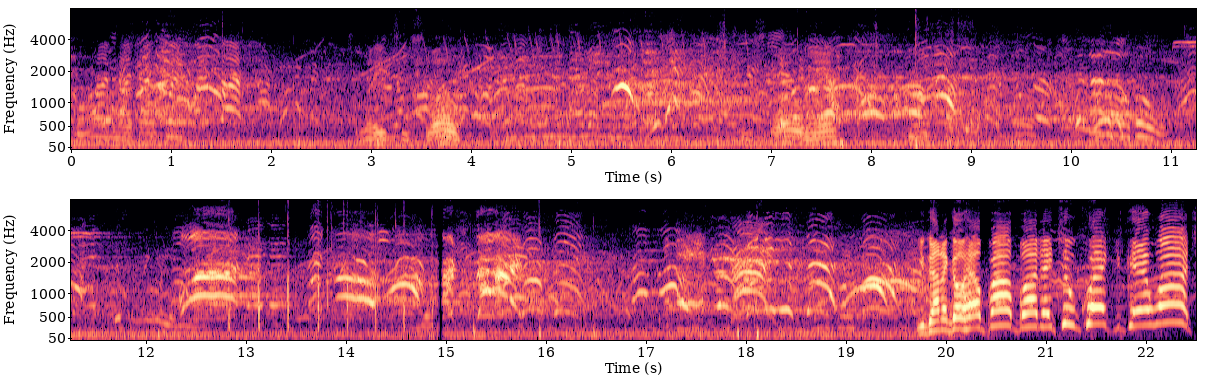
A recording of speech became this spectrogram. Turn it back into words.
Come on, how long is that It's way too slow. Too slow, man. You gotta go help out, bud. They too quick. You can't watch.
